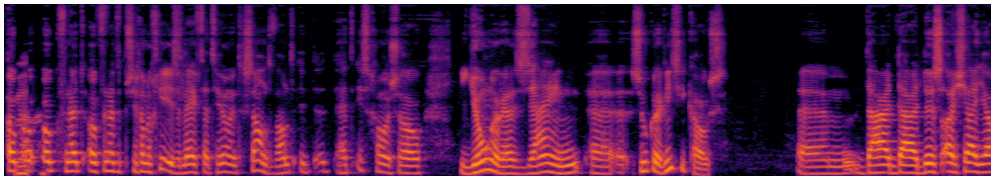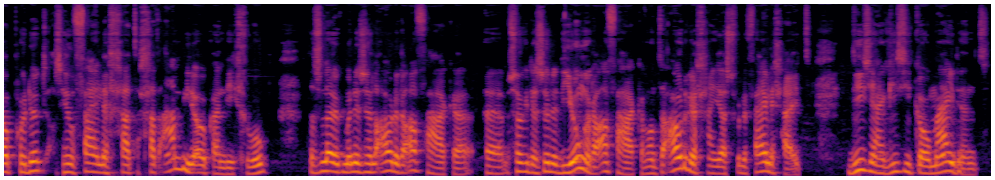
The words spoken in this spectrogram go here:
ook, ook, vanuit, ook vanuit de psychologie is leeftijd heel interessant. Want het, het is gewoon zo, jongeren zijn, uh, zoeken risico's. Um, daar, daar, dus als jij jouw product als heel veilig gaat, gaat aanbieden ook aan die groep, dat is leuk, maar dan zullen ouderen afhaken. Uh, sorry, dan zullen de jongeren afhaken, want de ouderen gaan juist voor de veiligheid. Die zijn risicomijdend.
